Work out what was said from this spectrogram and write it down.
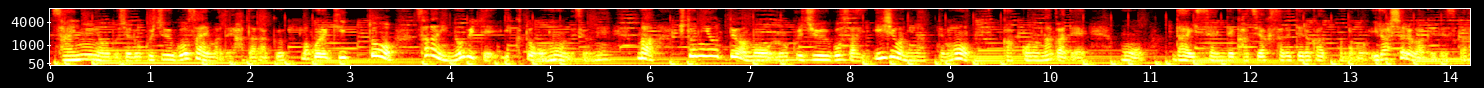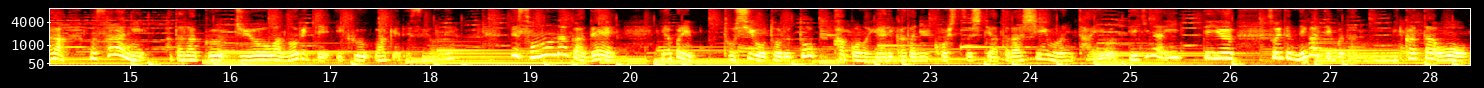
再任用として65歳まで働く、まあ、これきっとさらに伸びていくと思うんですよね。まあ、人によってはもう65歳以上になっても学校の中でもう第一線で活躍されている方もいらっしゃるわけですから、まあ、さらに働く需要は伸びていくわけですよね。でその中でやっぱり年を取ると過去のやり方に固執して新しいものに対応できないっていうそういったネガティブな見方を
